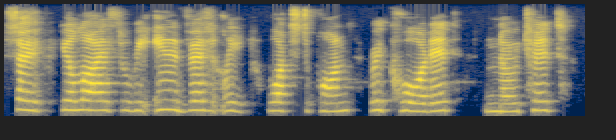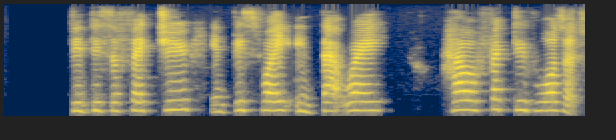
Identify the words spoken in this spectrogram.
So your lives will be inadvertently watched upon, recorded, noted. Did this affect you in this way, in that way? How effective was it?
